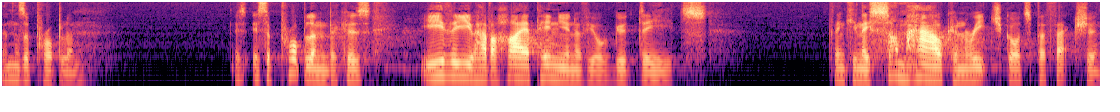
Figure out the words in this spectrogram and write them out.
Then there's a problem. It's, it's a problem because either you have a high opinion of your good deeds, thinking they somehow can reach God's perfection,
